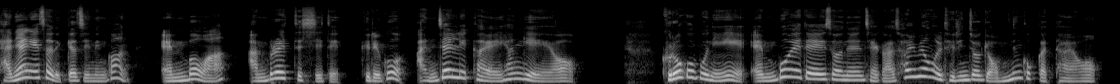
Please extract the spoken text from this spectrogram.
잔향에서 느껴지는 건 엠버와 암브레트 시드 그리고 안젤리카의 향기예요. 그러고 보니 엠버에 대해서는 제가 설명을 드린 적이 없는 것 같아요.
